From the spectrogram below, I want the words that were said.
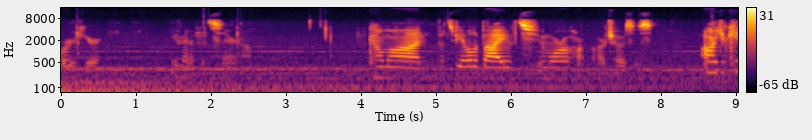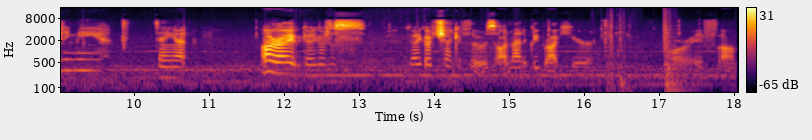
ordered here Even if it's there. Um, come on, let's be able to buy two more archoses. Are you kidding me? Dang it. Alright, we gotta go to this. Gotta go check if those automatically brought here. Or if, um.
